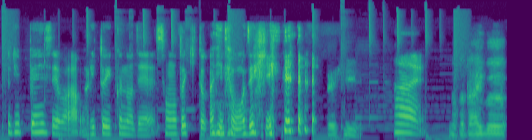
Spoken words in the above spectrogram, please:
ストリップ遠征は割と行くので、その時とかにでもぜひ。ぜひ。はい。なんかだいぶ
